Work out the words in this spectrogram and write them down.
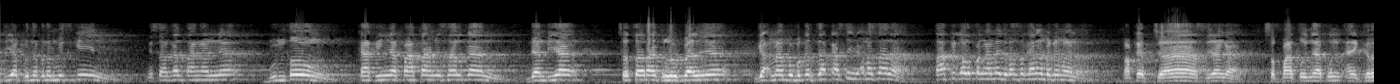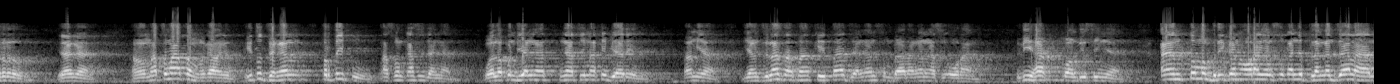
dia benar-benar miskin. Misalkan tangannya buntung, kakinya patah misalkan dan dia secara globalnya enggak mampu bekerja kasih enggak masalah. Tapi kalau pengamen zaman sekarang bagaimana? Pakai jas ya enggak? Sepatunya pun Eiger ya enggak? Oh, macam-macam sekarang itu. Itu jangan tertipu, langsung kasih jangan. Walaupun dia ngaci maki biarin. Paham ya? Yang jelas apa? Kita jangan sembarangan ngasih orang. Lihat kondisinya. Antum memberikan orang yang suka nyebelangkan jalan,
